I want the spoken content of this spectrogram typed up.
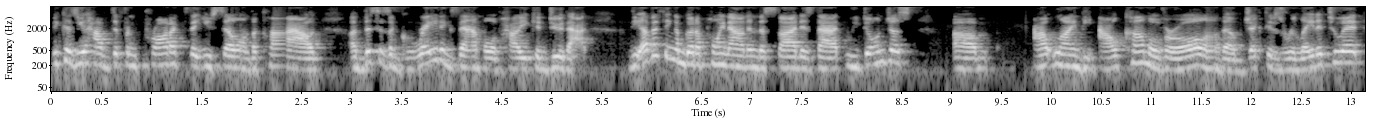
because you have different products that you sell on the cloud, uh, this is a great example of how you can do that. The other thing I'm going to point out in the slide is that we don't just um, outline the outcome overall and the objectives related to it,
